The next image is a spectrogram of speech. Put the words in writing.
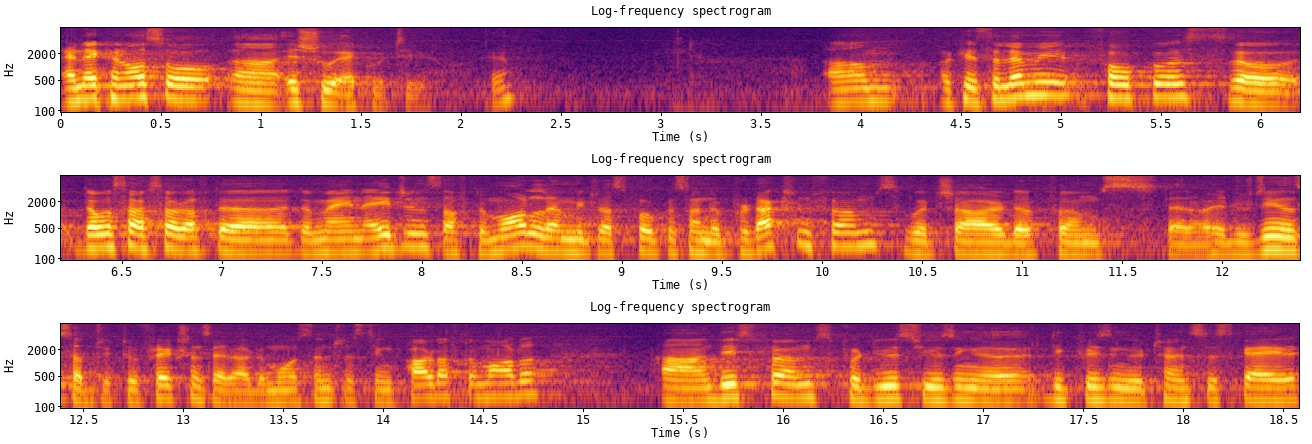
And they can also uh, issue equity. Okay? Um, okay, so let me focus. So those are sort of the, the main agents of the model. Let me just focus on the production firms, which are the firms that are heterogeneous, subject to frictions, that are the most interesting part of the model. Uh, these firms produce using a decreasing returns to scale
